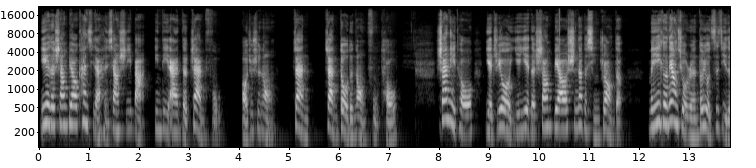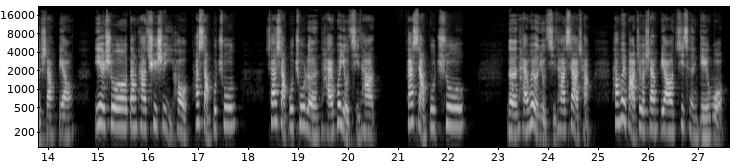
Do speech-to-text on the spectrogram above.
爷爷的商标看起来很像是一把印第安的战斧哦，就是那种战战斗的那种斧头。山里头也只有爷爷的商标是那个形状的。每一个酿酒人都有自己的商标。爷爷说，当他去世以后，他想不出，他想不出人还会有其他，他想不出人还会有有其他下场。他会把这个商标继承给我。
